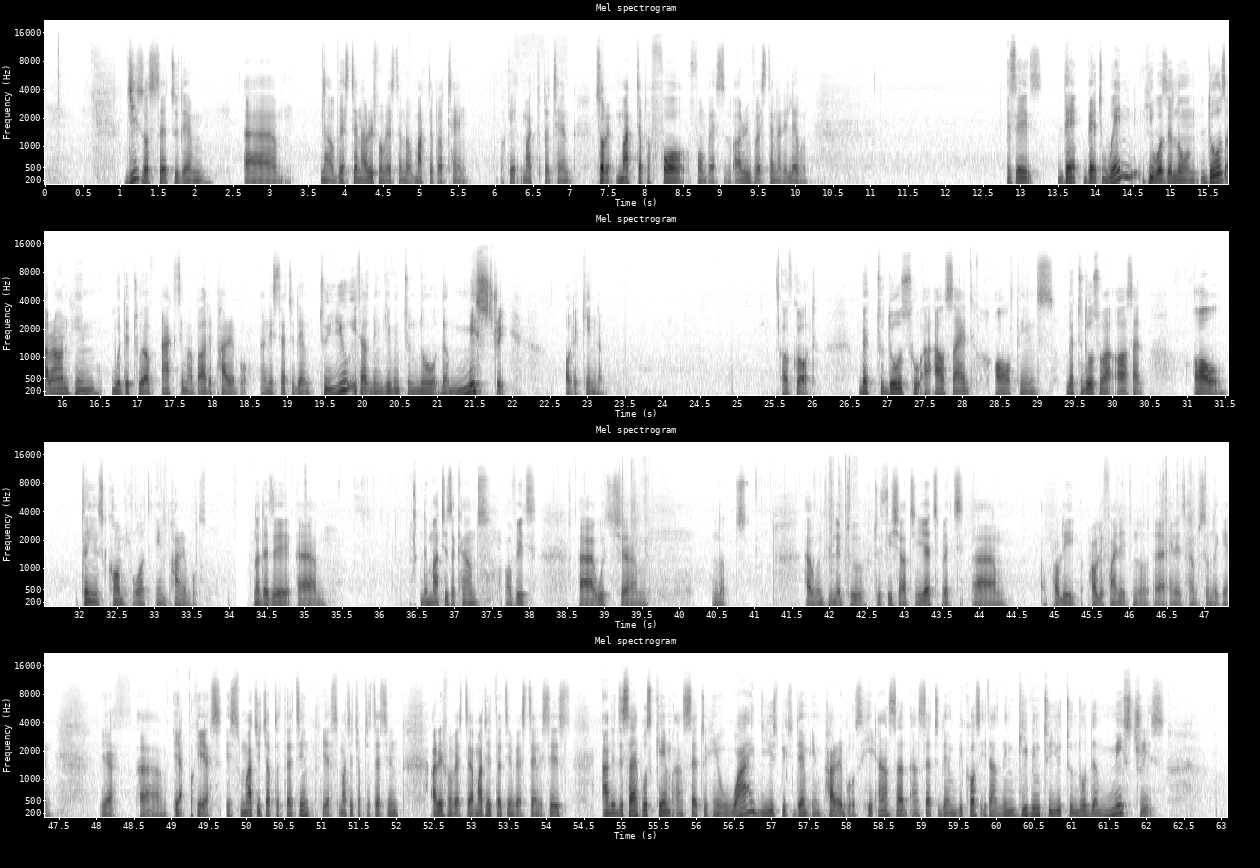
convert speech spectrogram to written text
Jesus said to them, um, now, verse 10, I read from verse 10 of Mark chapter 10. Okay, Mark chapter 10, sorry, Mark chapter 4 from verse, I read verse 10 and 11. It says, but when he was alone, those around him with the twelve asked him about the parable. And he said to them, To you it has been given to know the mystery of the kingdom of God. But to those who are outside, all things, but to those who are outside, all things come in what? In parables. Now there's a um, the Matthew's account of it, uh, which um, not haven't been able to, to fish out yet, but um, I'll probably probably find it you know, uh, anytime soon again. Yes. Um, yeah. Okay. Yes. It's Matthew chapter 13. Yes. Matthew chapter 13. I read from verse 10. Matthew 13, verse 10. It says, And the disciples came and said to him, Why do you speak to them in parables? He answered and said to them, Because it has been given to you to know the mysteries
